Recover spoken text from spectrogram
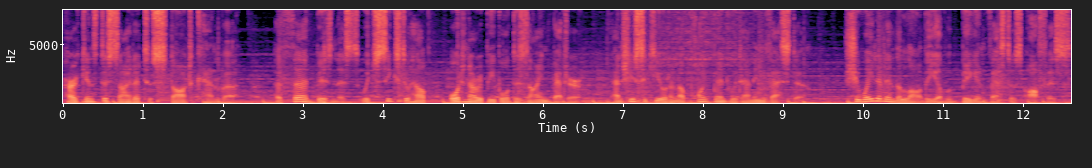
Perkins decided to start Canva, her third business which seeks to help ordinary people design better and she secured an appointment with an investor. She waited in the lobby of a big investor's office.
